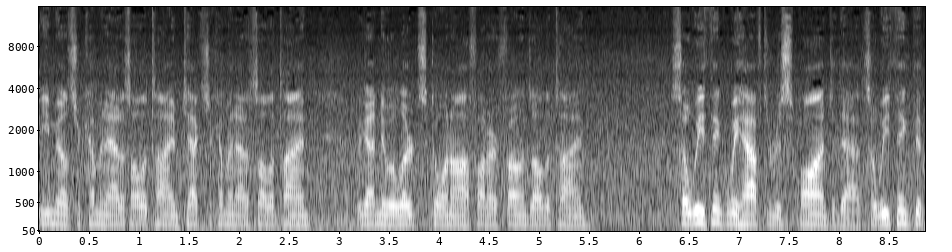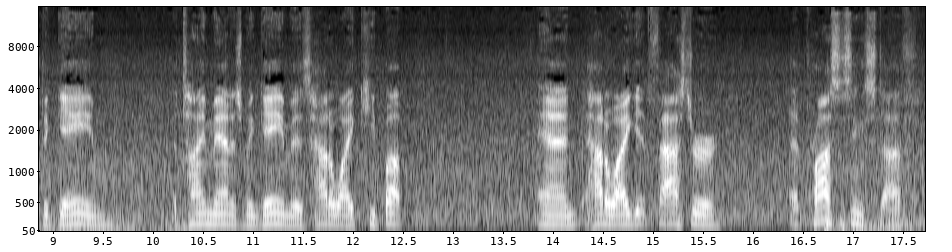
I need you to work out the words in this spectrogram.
emails are coming at us all the time, texts are coming at us all the time. We got new alerts going off on our phones all the time. So we think we have to respond to that. So we think that the game, the time management game, is how do I keep up? And how do I get faster at processing stuff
